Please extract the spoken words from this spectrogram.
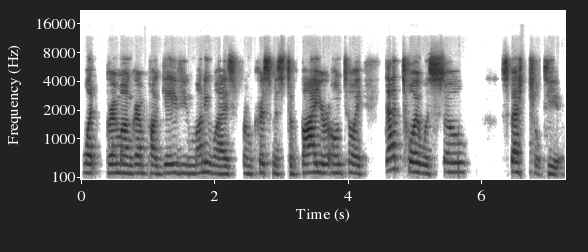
what grandma and grandpa gave you money wise from christmas to buy your own toy that toy was so special to you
